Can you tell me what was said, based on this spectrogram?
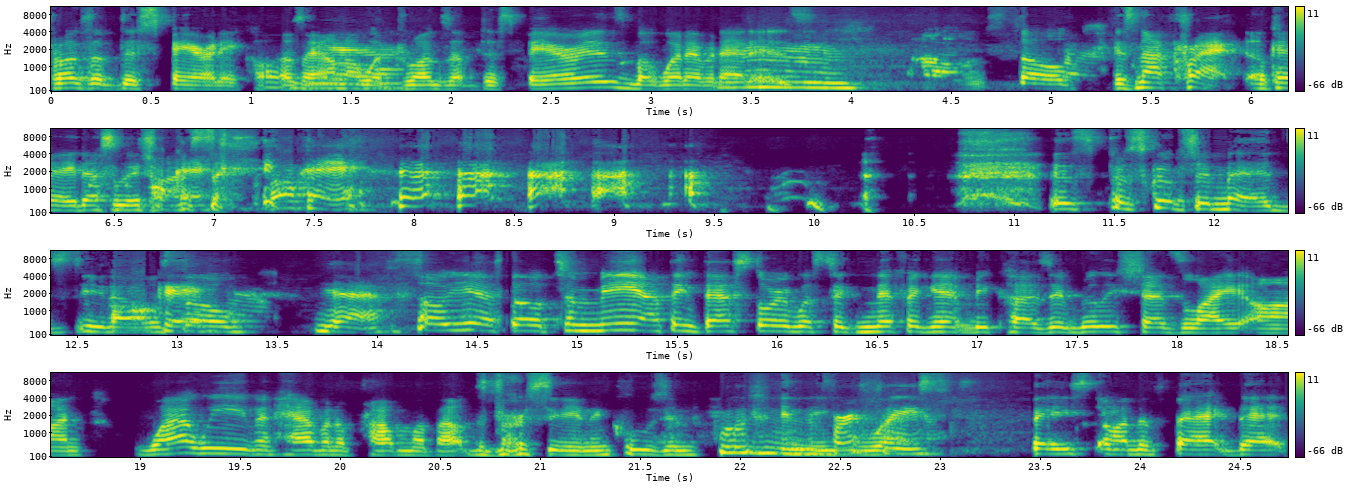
drugs of despair, they call it. I, yeah. don't know what drugs of despair is, but whatever that is. Mm. Um, so it's not crack, okay? That's what they're trying okay. to say. Okay. it's prescription meds, you know. Okay. So yeah. So yeah, so to me, I think that story was significant because it really sheds light on why we even having a problem about diversity and inclusion in the first US, place. based on the fact that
